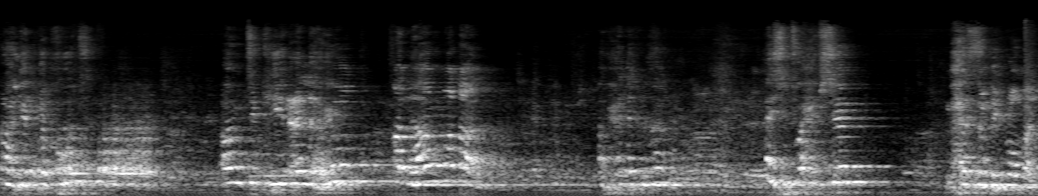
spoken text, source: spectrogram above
راه قد الخوت أو متكيين على الحيوط النهار ومطار بحال هذا النهار؟ شفت واحد الشاب محزم ديبلومات.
